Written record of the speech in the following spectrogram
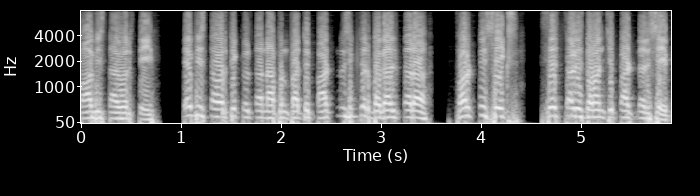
बावीस धावरती तेवीस धावरती खेळताना आपण पाहतो पार्टनरशिप जर बघाल तर फॉर्टी सिक्स सेहेचाळीस धावांची पार्टनरशिप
